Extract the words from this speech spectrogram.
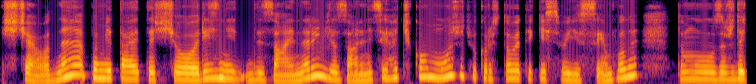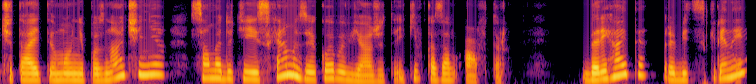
Ще одне, пам'ятайте, що різні дизайнери, в'язальниці гачком можуть використовувати якісь свої символи, тому завжди читайте умовні позначення саме до тієї схеми, за якою ви в'яжете, які вказав автор. Берігайте, робіть скріни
